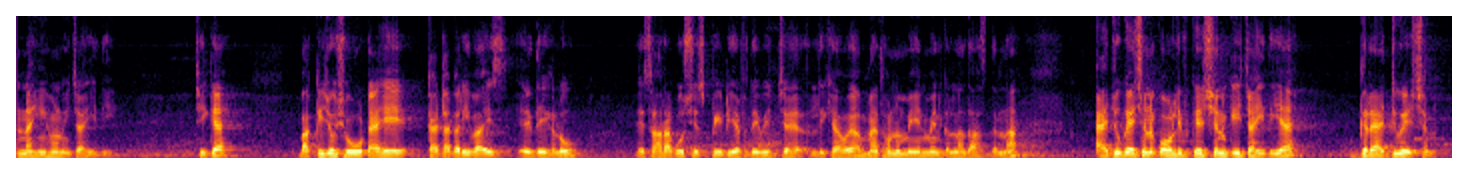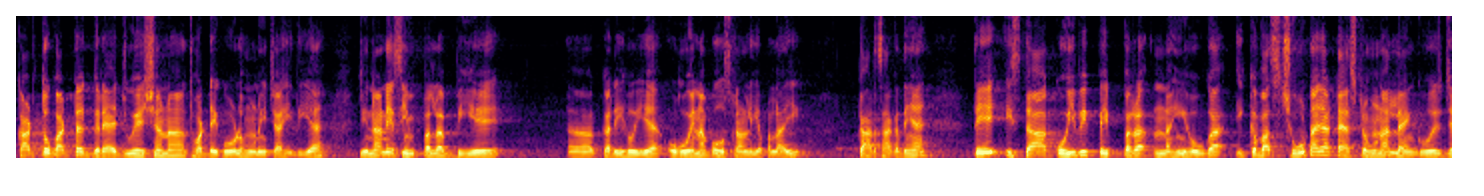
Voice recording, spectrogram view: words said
ਨਹੀਂ ਹੋਣੀ ਚਾਹੀਦੀ। ਠੀਕ ਹੈ ਬਾਕੀ ਜੋ ਛੋਟ ਹੈ ਇਹ ਕੈਟਾਗਰੀ ਵਾਈਜ਼ ਇਹ ਦੇਖ ਲਓ। ਇਹ ਸਾਰਾ ਕੁਝ ਇਸ ਪੀਡੀਐਫ ਦੇ ਵਿੱਚ ਲਿਖਿਆ ਹੋਇਆ। ਮੈਂ ਤੁਹਾਨੂੰ ਮੇਨ ਮੇਨ ਗੱਲਾਂ ਦੱਸ ਦਿੰਦਾ। ਐਜੂਕੇਸ਼ਨ ਕੁਆਲੀਫਿਕੇਸ਼ਨ ਕੀ ਚਾਹੀਦੀ ਹੈ? ਗ੍ਰੈਜੂਏਸ਼ਨ ਘੱਟ ਤੋਂ ਘੱਟ ਗ੍ਰੈਜੂਏਸ਼ਨ ਤੁਹਾਡੇ ਕੋਲ ਹੋਣੀ ਚਾਹੀਦੀ ਹੈ। ਜਿਨ੍ਹਾਂ ਨੇ ਸਿੰਪਲ ਬੀਏ ਕਰੀ ਹੋਈ ਹੈ, ਉਹ ਇਹਨਾਂ ਪੋਸਟਾਂ ਲਈ ਅਪਲਾਈ ਕਰ ਸਕਦੇ ਆ ਤੇ ਇਸ ਦਾ ਕੋਈ ਵੀ ਪੇਪਰ ਨਹੀਂ ਹੋਊਗਾ। ਇੱਕ ਬਸ ਛੋਟਾ ਜਿਹਾ ਟੈਸਟ ਹੋਣਾ ਲੈਂਗੁਏਜ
